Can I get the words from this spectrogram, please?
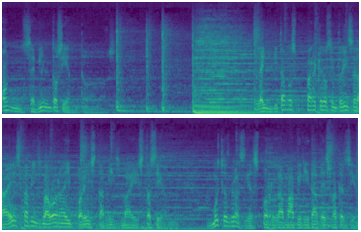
11200. Le invitamos para que nos sintonice a esta misma hora y por esta misma estación. Muchas gracias por la amabilidad de su atención.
